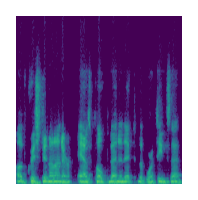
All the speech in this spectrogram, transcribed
of Christian honor, as Pope Benedict XIV said.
